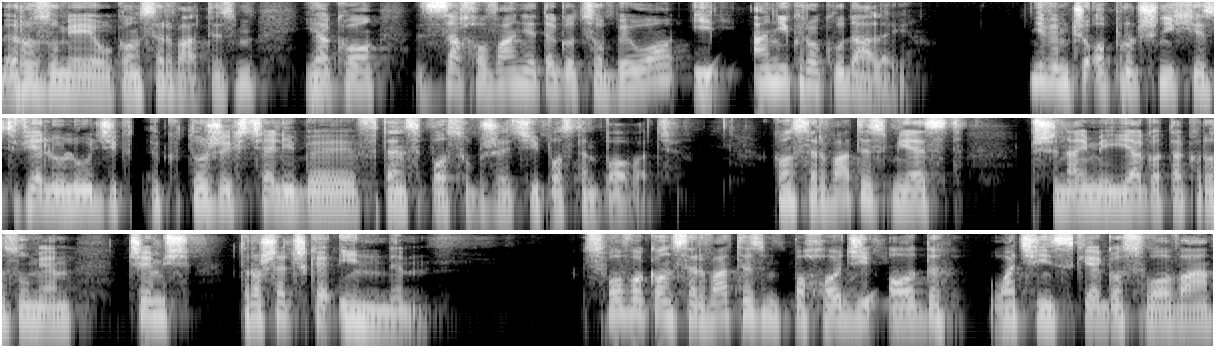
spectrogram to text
rozumieją konserwatyzm jako zachowanie tego, co było, i ani kroku dalej. Nie wiem, czy oprócz nich jest wielu ludzi, którzy chcieliby w ten sposób żyć i postępować. Konserwatyzm jest, przynajmniej ja go tak rozumiem, czymś troszeczkę innym. Słowo konserwatyzm pochodzi od łacińskiego słowa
